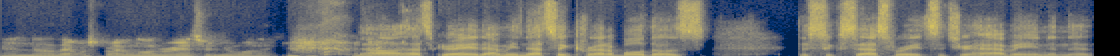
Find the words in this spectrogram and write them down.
and uh, that was probably a longer answer than you wanted. no, that's great. I mean, that's incredible. Those the success rates that you're having, and the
